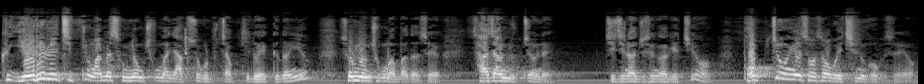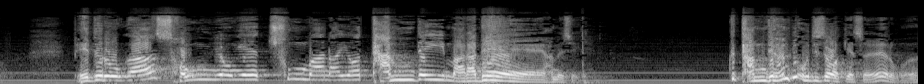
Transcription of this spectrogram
그 열흘을 집중하며 성령 충만 약속을 붙잡고 기도했거든요. 성령 충만 받았어요. 4장 6절에 지지난주 생각했죠. 법정에 서서 외치는 거 보세요. 베드로가 성령에 충만하여 담대히 말하되 하면서 얘기해요. 그 담대함이 어디서 왔겠어요, 여러분?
